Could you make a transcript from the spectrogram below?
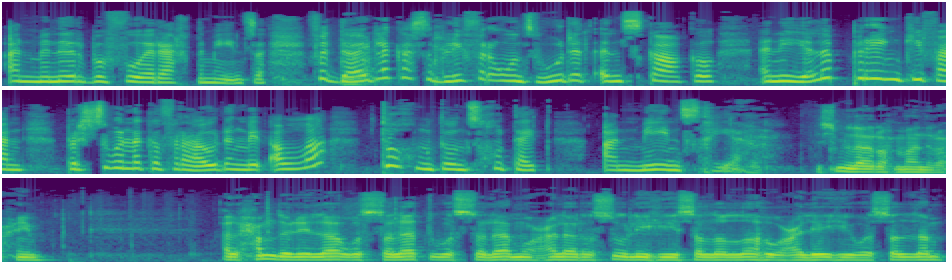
aan minder bevoorregte mense. Verduidelik ja. asseblief vir ons hoe dit inskakel in die hele prentjie van persoonlike verhouding met Allah, tog moet ons goedheid aan mens gee. Ja. Elhamdülillah ve salatu ve selamu ala Resulihi sallallahu aleyhi ve sellem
